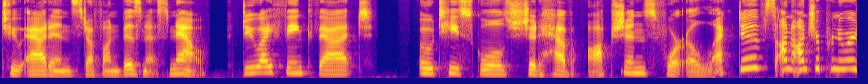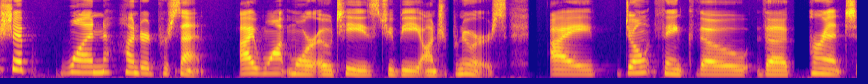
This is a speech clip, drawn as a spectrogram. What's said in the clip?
to add in stuff on business. Now, do I think that OT schools should have options for electives on entrepreneurship? 100%. I want more OTs to be entrepreneurs. I don't think, though, the current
